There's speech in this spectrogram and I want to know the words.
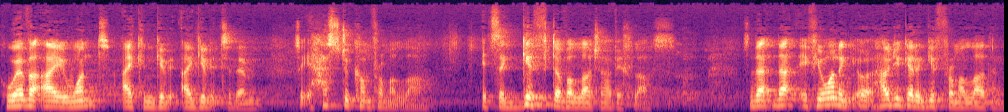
Whoever I want, I can give it, I give it to them. So it has to come from Allah. It's a gift of Allah to have ikhlas. So that, that if you want to, how do you get a gift from Allah then?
